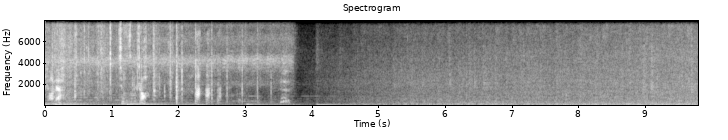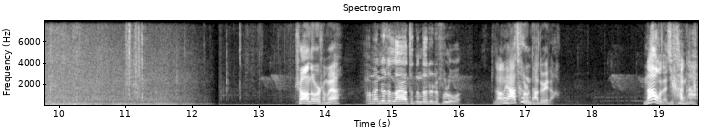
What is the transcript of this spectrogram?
漂亮，就这么着。车上都是什么呀？他们都是狼牙特种大队的俘虏。狼牙特种大队的。那我得去看看。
